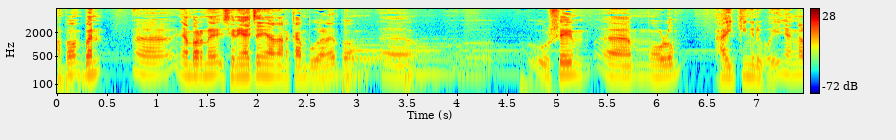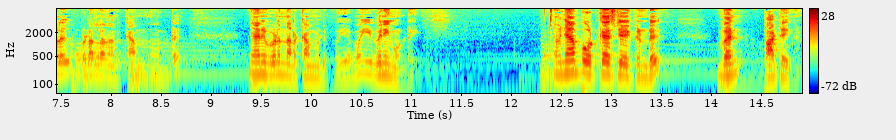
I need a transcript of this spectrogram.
അപ്പം ഞാൻ പറഞ്ഞ് ശനിയാഴ്ച ഞാൻ നടക്കാൻ പോവുകയാണ്. ഇപ്പം ഉഷയും മോളും ഹൈക്കിങ്ങിന് പോയി. ഞങ്ങൾ ഇവിടെ നടക്കാൻ പറഞ്ഞിട്ട് ഞാൻ ഇവിടെ നടക്കാൻ വേണ്ടി പോയി. അപ്പം ഇവനെയും കൊണ്ടുപോയി. അപ്പം ഞാൻ പോഡ്കാസ്റ്റ് കേൾക്കുന്നുണ്ട്. ഇവൻ പാട്ട് കേൾക്കുന്നുണ്ട്.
